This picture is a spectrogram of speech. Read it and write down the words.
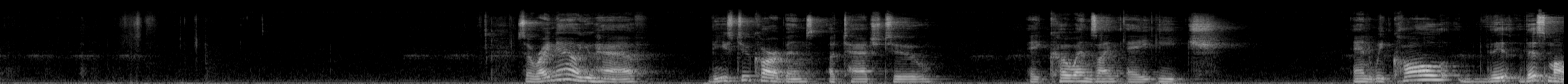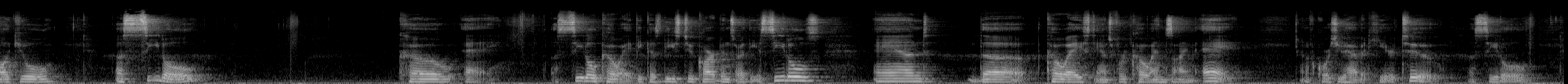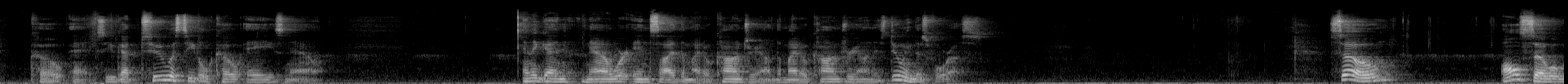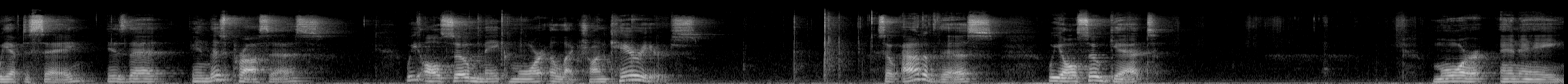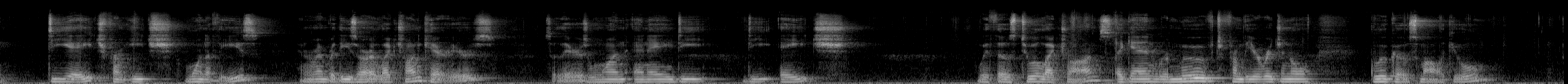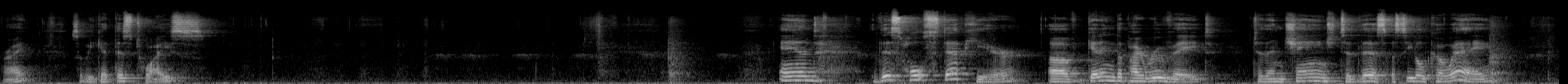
So right now you have these two carbons attach to a coenzyme A each. And we call th this molecule acetyl CoA. Acetyl CoA because these two carbons are the acetyls and the CoA stands for coenzyme A. And of course you have it here too, acetyl CoA. So you've got two acetyl CoAs now. And again, now we're inside the mitochondrion. The mitochondrion is doing this for us. So, also what we have to say is that in this process, we also make more electron carriers. So out of this, we also get more NADH from each one of these. And remember, these are electron carriers. So there's one NADH with those two electrons. Again, removed from the original glucose molecule, right? So we get this twice. And this whole step here of getting the pyruvate to then change to this acetyl-CoA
